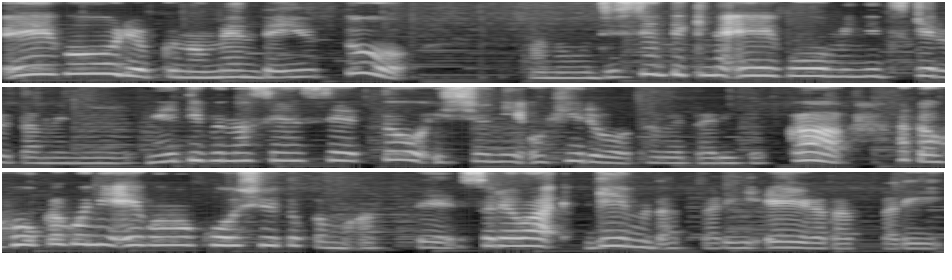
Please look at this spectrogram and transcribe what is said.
英語力の面で言うと、あの実践的な英語を身につけるためにネイティブな先生と一緒にお昼を食べたりとかあとは放課後に英語の講習とかもあってそれはゲームだったり映画だったり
